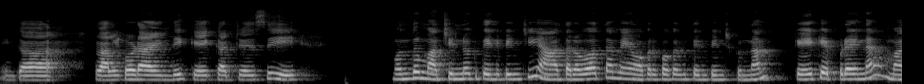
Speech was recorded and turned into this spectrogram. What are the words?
ఇంకా ట్వెల్వ్ కూడా అయింది. కేక్ కట్ చేసి ముందు మా చిన్నుకి తినిపించి ఆ తర్వాత మేము ఒకరికొకరికి తినిపించుకున్నాం. కేక్ ఎప్పుడైనా మా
